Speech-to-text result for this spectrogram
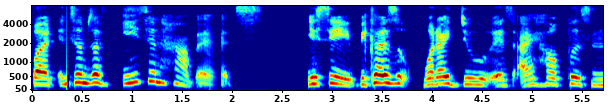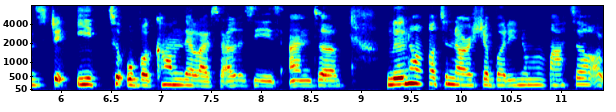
But in terms of eating habits you see because what i do is i help persons to eat to overcome their lifestyle disease and to learn how to nourish their body no matter uh,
